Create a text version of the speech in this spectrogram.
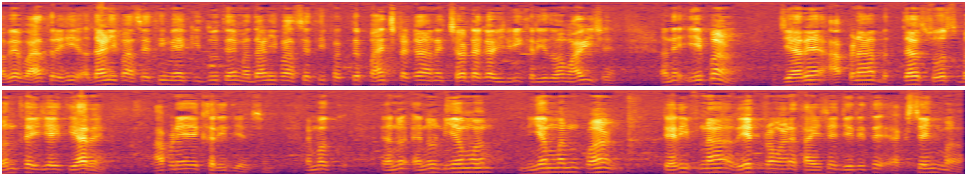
હવે વાત રહી અદાણી પાસેથી. મેં કીધું તેમ અદાણી પાસેથી ફક્ત પાંચ ટકા અને છ ટકા વીજળી ખરીદવામાં આવી છે. અને એ પણ જ્યારે આપણા બધા સોર્સ બંધ થઈ જાય ત્યારે આપણે એ ખરીદીએ છીએ. એમાં એનું એનું નિયમન નિયમન પણ ટેરિફના રેટ પ્રમાણે થાય છે. જે રીતે એક્સચેન્જમાં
